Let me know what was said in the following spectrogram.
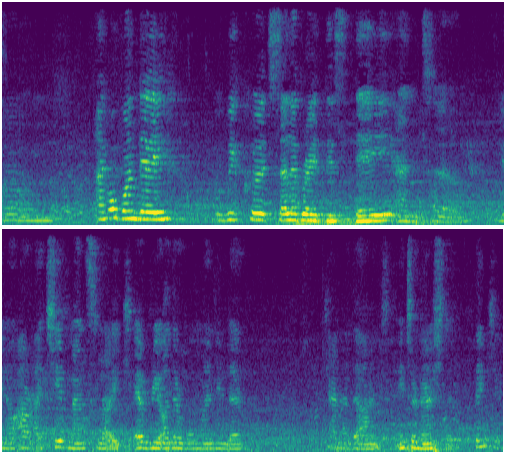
Um, I hope one day we could celebrate this day and uh, you know our achievements like every other woman in the Canada and international. Thank you.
